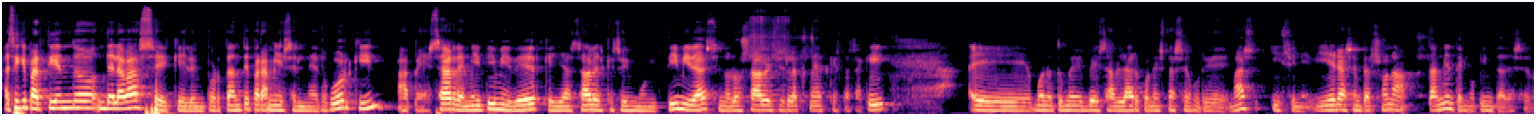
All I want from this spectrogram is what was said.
Así que partiendo de la base que lo importante para mí es el networking, a pesar de mi timidez, que ya sabes que soy muy tímida, si no lo sabes, es la primera vez que estás aquí, eh, bueno, tú me ves hablar con esta seguridad y demás, y si me vieras en persona, también tengo pinta de ser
